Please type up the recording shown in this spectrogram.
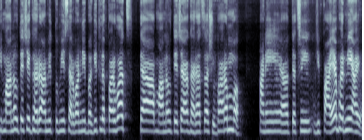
की मानवतेची घरं आम्ही तुम्ही सर्वांनी बघितलं परवाच त्या मानवतेच्या घराचा शुभारंभ आणि त्याची जी पायाभरणी आहे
